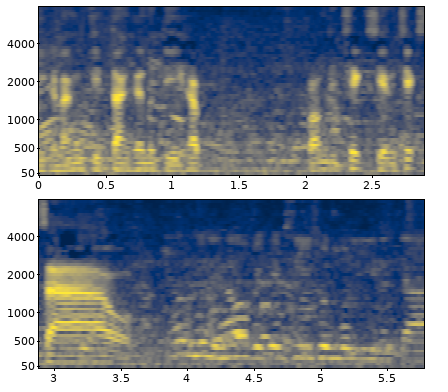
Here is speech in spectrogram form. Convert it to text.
นี่กำลัง ติดตั้งเครื่องดนตรีครับ พร้อมที่เช็คเสียงเช็คซาวมือนี้เขาเป็นเอฟซีชลบุรีนะจ๊ะ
